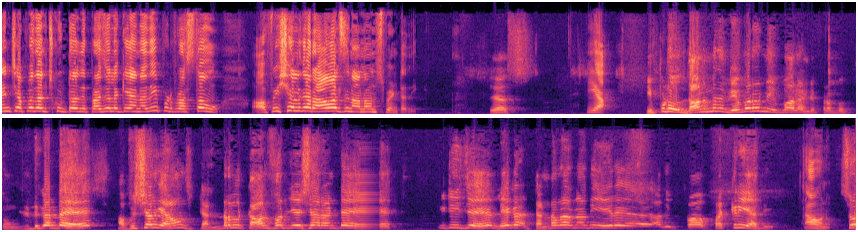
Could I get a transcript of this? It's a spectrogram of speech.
ఏం చెప్పదలుచుకుంటోంది ప్రజలకి అన్నది ఇప్పుడు ప్రస్తుతం అఫీషియల్గా రావాల్సిన అనౌన్స్మెంట్ అది. ఎస్ యా ఇప్పుడు దాని మీద వివరణ ఇవ్వాలండి ప్రభుత్వం. ఎందుకంటే అఫీషియల్గా అనౌన్స్ టెండర్లు కాల్ఫర్ చేశారంటే ఇట్ ఈజ్ లేక టెండర్ అన్నది అది ప్రక్రియ అది. అవును so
